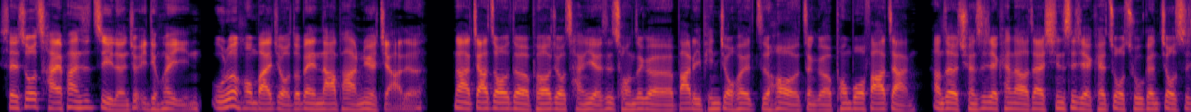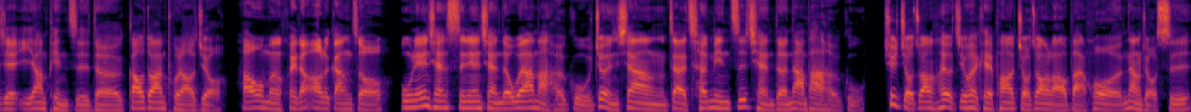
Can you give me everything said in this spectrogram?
谁说裁判是自己人就一定会赢？无论红白酒都被 Napa 虐假的。那加州的葡萄酒产业是从这个巴黎品酒会之后，整个蓬勃发展，让这个全世界看到，在新世界可以做出跟旧世界一样品质的高端葡萄酒。好，我们回到奥勒冈州，五年前、十年前的威拉玛河谷就很像在成名之前的纳帕河谷。去酒庄很有机会可以碰到酒庄老板或酿酒师，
